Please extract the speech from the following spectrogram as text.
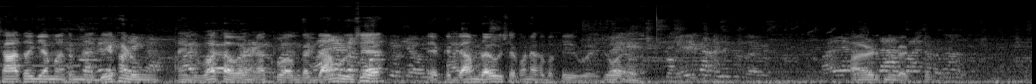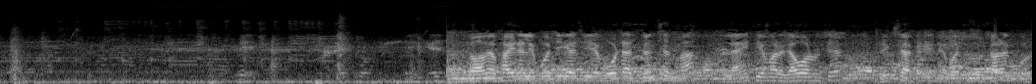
સાત વાગ્યામાં તમને દેખાડું અહીંનું વાતાવરણ આખું. આમ ગામડું છે, એક ગામડું આવ્યું છે, કોને ખબર કયું હોય, જોવા આ કંઈક છે. તો અમે ફાઇનલી પહોંચી ગયા છીએ બોટાદ જંકશનમાં. એટલે અહીંથી અમારે જવાનું છે. રિક્ષા કરીને પાછું સાળંગપુર.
